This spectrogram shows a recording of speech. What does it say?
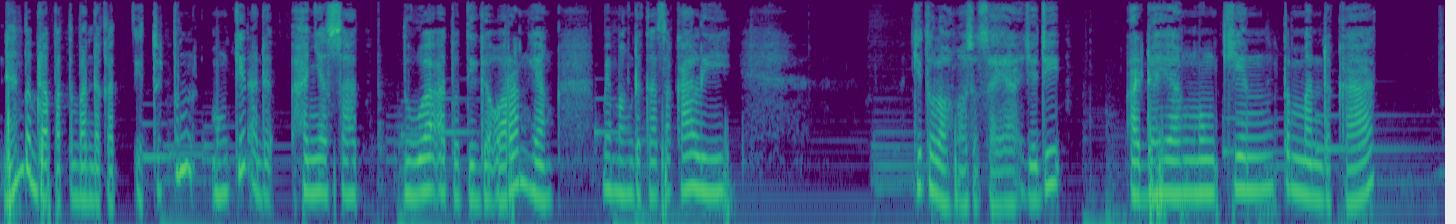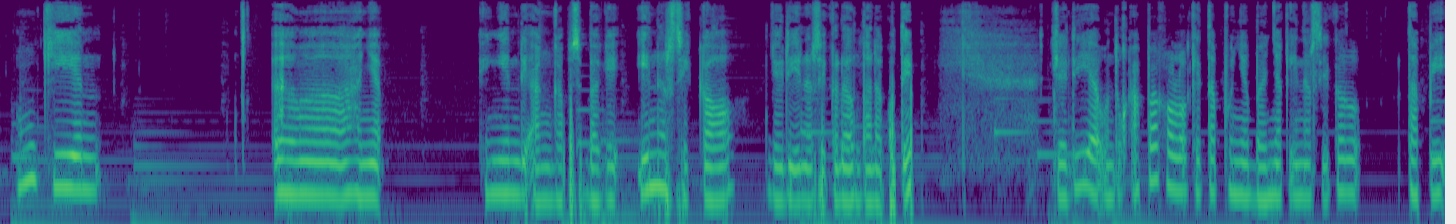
dan beberapa teman dekat itu pun mungkin ada hanya satu dua atau tiga orang yang memang dekat sekali. Gitu loh maksud saya. Jadi ada yang mungkin teman dekat mungkin uh, hanya ingin dianggap sebagai inner circle jadi inner circle dalam tanda kutip. Jadi ya untuk apa kalau kita punya banyak inner circle tapi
